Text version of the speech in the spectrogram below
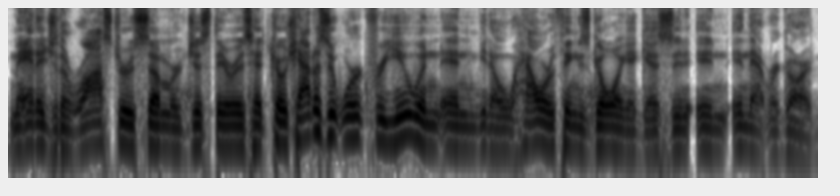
manage the roster, some are just there as head coach. How does it work for you? And and you know, how are things going? I guess in in, in that regard.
